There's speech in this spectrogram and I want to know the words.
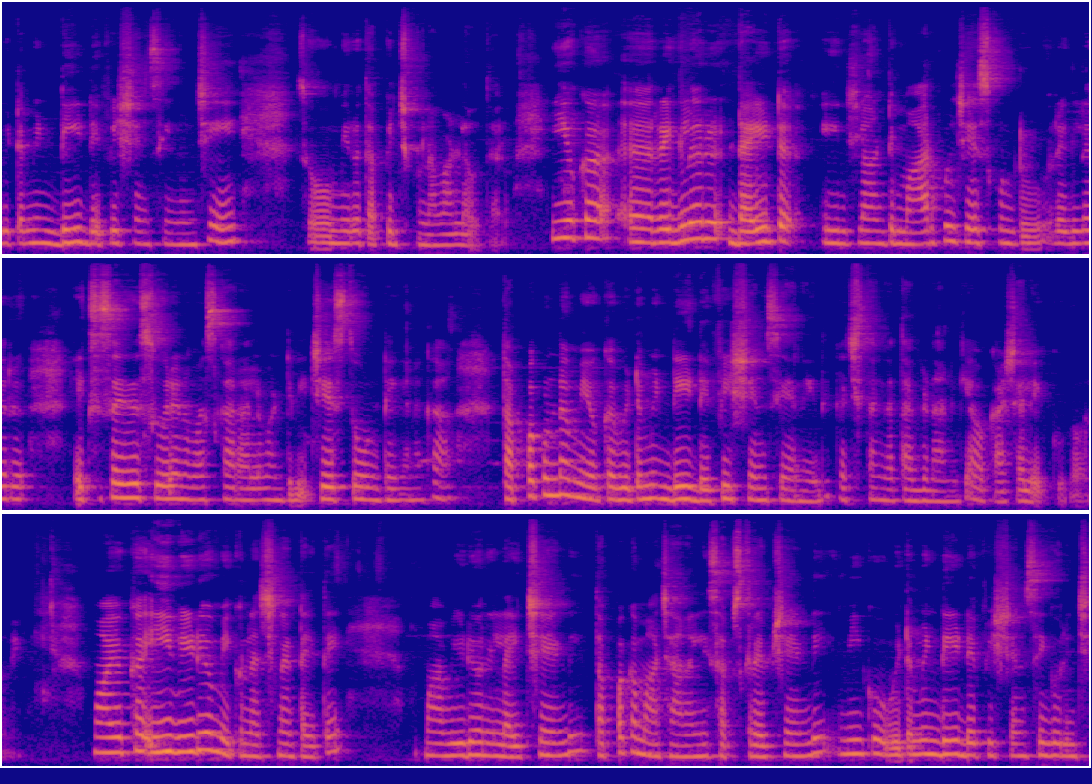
విటమిన్ డి డెఫిషియన్సీ నుంచి సో మీరు తప్పించుకున్న వాళ్ళు అవుతారు. ఈ యొక్క రెగ్యులర్ డైట్ ఇట్లాంటి మార్పులు చేసుకుంటూ రెగ్యులర్ ఎక్సర్సైజెస్ సూర్య నమస్కారాలు వంటివి చేస్తూ ఉంటే కనుక తప్పకుండా మీ యొక్క విటమిన్ డి డెఫిషియన్సీ అనేది ఖచ్చితంగా తగ్గడానికి అవకాశాలు ఎక్కువగా ఉన్నాయి. మా యొక్క ఈ వీడియో మీకు నచ్చినట్టయితే మా వీడియోని లైక్ చేయండి. తప్పక మా ఛానల్ని సబ్స్క్రైబ్ చేయండి. మీకు విటమిన్ డి డెఫిషియన్సీ గురించి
